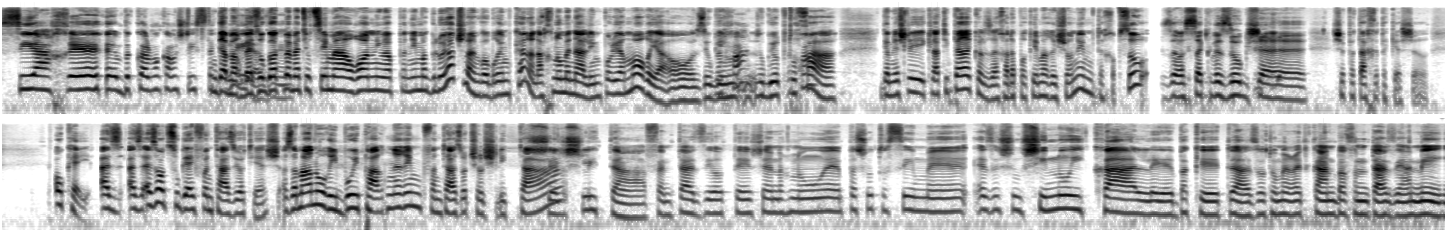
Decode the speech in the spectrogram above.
שיח uh, בכל מקום שתסתכלי. גם הרבה זוגות זה... באמת יוצאים מהארון עם הפנים הגלויות שלהם ואומרים, כן, אנחנו מנהלים פוליומוריה, או זוגים, נכון, זוגיות נכון. פתוחה. גם יש לי, הקלטתי פרק על זה, אחד הפרקים הראשונים, תחפשו, זה עוסק בזוג ש... שפתח את הקשר. אוקיי, אז, אז איזה עוד סוגי פנטזיות יש? אז אמרנו ריבוי פרטנרים, פנטזיות של שליטה. של שליטה, פנטזיות uh, שאנחנו uh, פשוט עושים uh, איזשהו שינוי קל בקטע. זאת אומרת, כאן בפנטזיה אני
